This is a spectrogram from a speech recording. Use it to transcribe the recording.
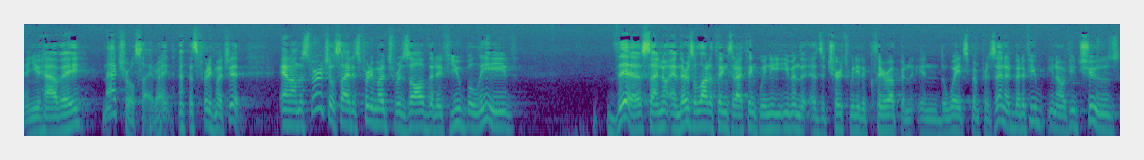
and you have a natural side, right? That's pretty much it. And on the spiritual side, it's pretty much resolved that if you believe this, I know, and there's a lot of things that I think we need, even as a church, we need to clear up in, in the way it's been presented. But if you, you know, if you choose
